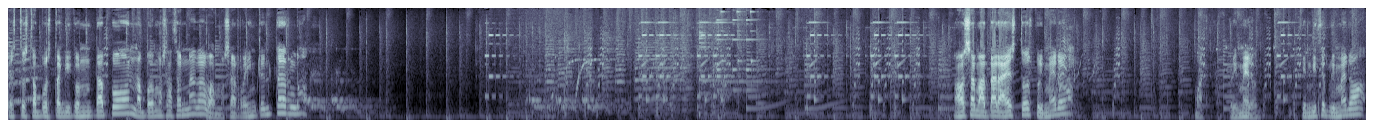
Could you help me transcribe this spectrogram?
Esto está puesto aquí con un tapón, no podemos hacer nada, vamos a reintentarlo. Vamos a matar a estos primero. Bueno, primero. ¿Quién dice primero?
